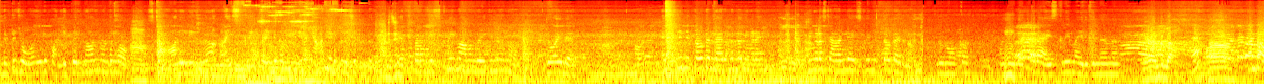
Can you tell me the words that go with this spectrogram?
എന്നിട്ട് ജോയൽ പള്ളിപ്പെരുന്നാളിനുണ്ടല്ലോ. സ്റ്റാളിൽ ഇരുന്ന് ഐസ്ക്രീം കഴിക്കുന്ന വീഡിയോ ഞാൻ എടുത്തു വെച്ചിട്ടുണ്ട്. എത്ര ഐസ്ക്രീം ആവും കഴിക്കുന്നതെന്നോ? ജോയിൽ. ഐസ്ക്രീം വിത്തൗട്ട് അല്ലായിരുന്നല്ലോ നിങ്ങളുടെ നിങ്ങളുടെ സ്റ്റാളിലെ ഐസ്ക്രീം വിത്തൗട്ട് ആയിരുന്നോ? ഇത് നോക്ക്. എത്ര ഐസ്ക്രീം ആയിരിക്കുന്നതെന്ന്? കണ്ടോ?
